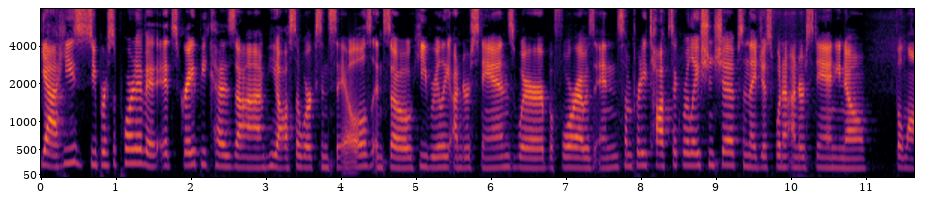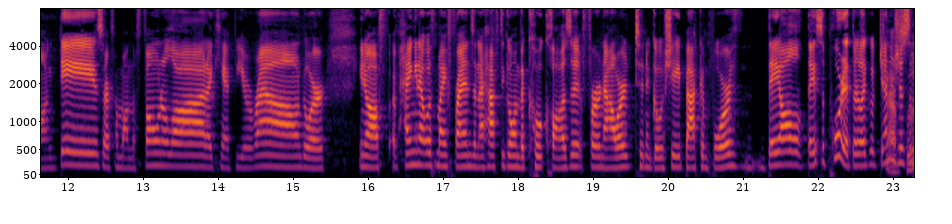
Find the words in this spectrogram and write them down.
Yeah, he's super supportive. It, it's great because um, he also works in sales. And so he really understands where before I was in some pretty toxic relationships and they just wouldn't understand, you know, the long days or if I'm on the phone a lot, I can't be around, or, you know, if I'm hanging out with my friends and I have to go in the coat closet for an hour to negotiate back and forth, they all, they support it. They're like, well, Jenna's Absolutely. just in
